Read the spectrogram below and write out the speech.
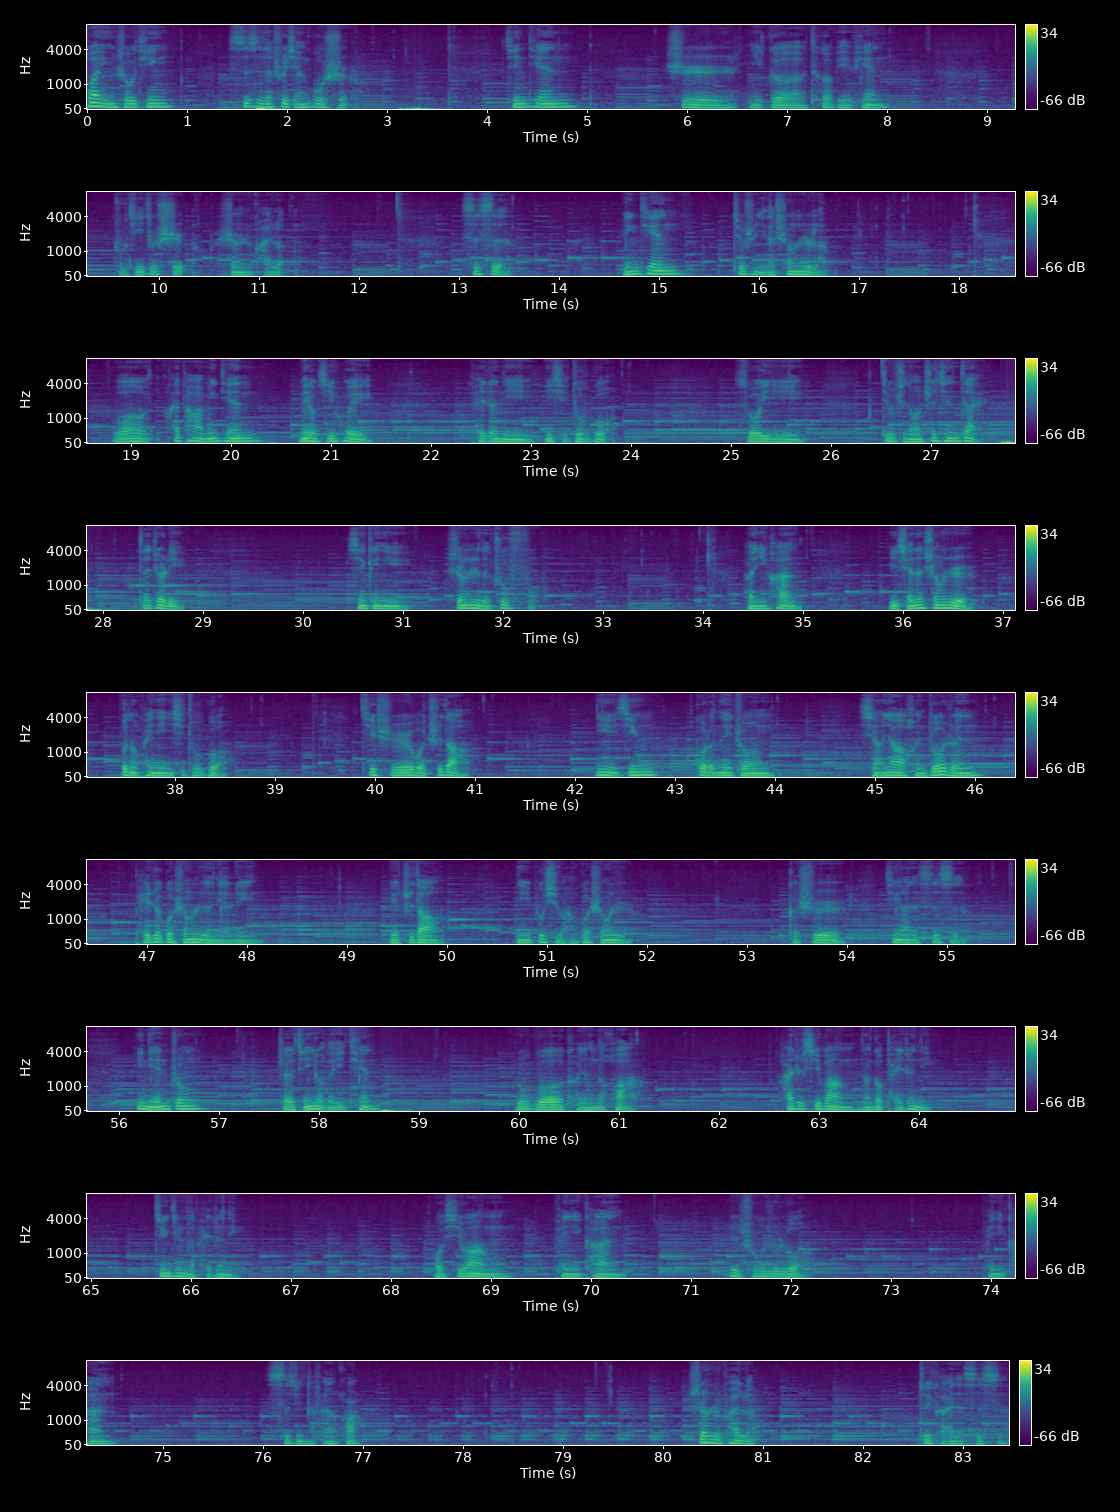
欢迎收听思思的睡前故事。今天是一个特别篇，主题就是生日快乐，思思。明天就是你的生日了，我害怕明天没有机会陪着你一起度过，所以就只能趁现在，在这里。先给你生日的祝福。很遗憾，以前的生日不能陪你一起度过。其实我知道，你已经过了那种想要很多人陪着过生日的年龄，也知道你不喜欢过生日。可是，亲爱的思思，一年中这仅有的一天。如果可能的话，还是希望能够陪着你，静静的陪着你。我希望陪你看日出日落，陪你看似锦的繁花。生日快乐，最可爱的思思。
